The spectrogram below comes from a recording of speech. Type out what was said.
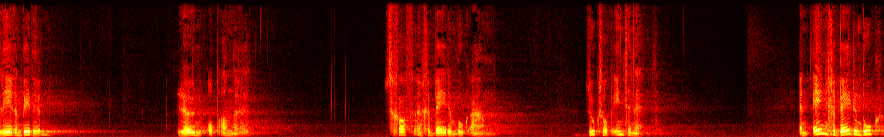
Leren bidden, leun op anderen. Schaf een gebedenboek aan. Zoek ze op internet. En één gebedenboek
